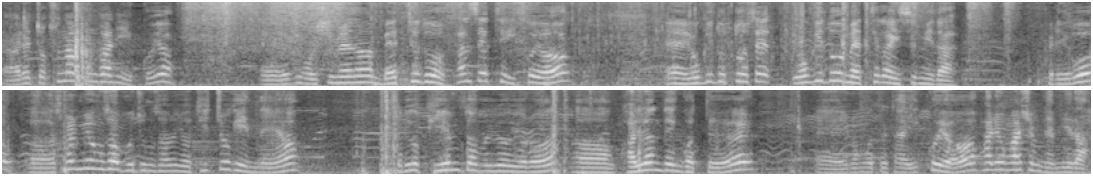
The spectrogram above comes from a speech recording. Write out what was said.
아래쪽 수납 공간이 있고요. 예, 여기 보시면은 매트도 한 세트 있고요. 예, 여기도 또 세, 여기도 매트가 있습니다. 그리고 어, 설명서 보증서는 요 뒤쪽에 있네요. 그리고 BMW 이런 어, 관련된 것들 예, 이런 것들 다 있고요. 활용하시면 됩니다.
